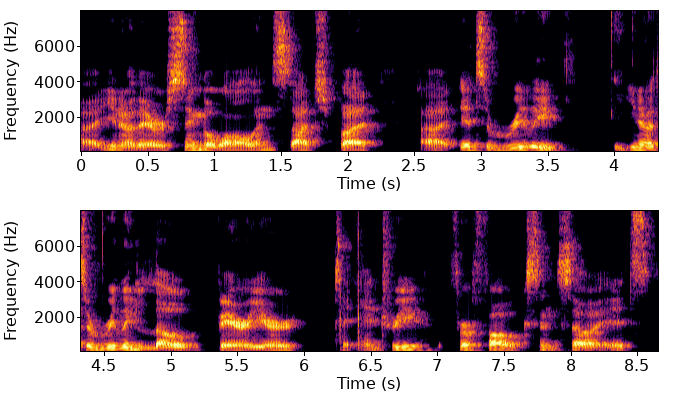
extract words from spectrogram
Uh, you know, they were single wall and such, but uh, it's a really, you know, it's a really low barrier to entry for folks. And so it's,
